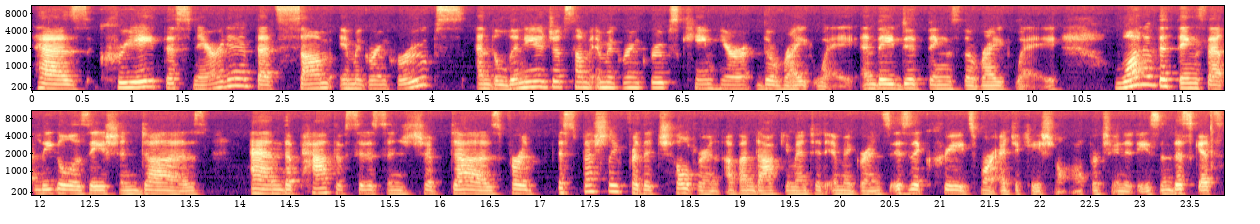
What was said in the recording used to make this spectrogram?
has create this narrative that some immigrant groups and the lineage of some immigrant groups came here the right way and they did things the right way. One of the things that legalization does and the path of citizenship does for especially for the children of undocumented immigrants is it creates more educational opportunities and this gets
